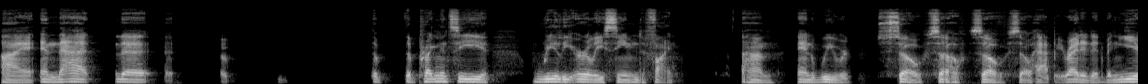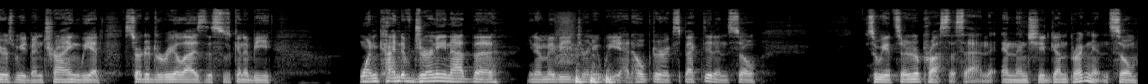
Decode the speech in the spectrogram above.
uh, and that the the the pregnancy really early seemed fine, um, and we were so, so, so, so happy, right? It had been years we had been trying. We had started to realize this was going to be one kind of journey, not the, you know, maybe journey we had hoped or expected. And so, so we had started to process that. And, and then she had gotten pregnant. And so,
